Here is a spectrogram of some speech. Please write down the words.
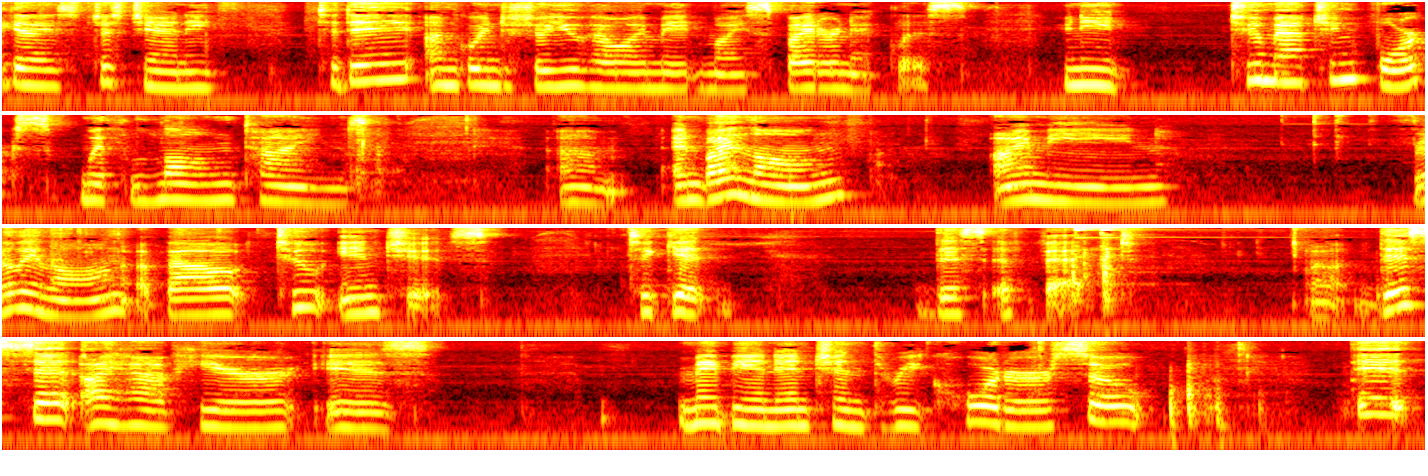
guys, just Jani. Today I'm going to show you how I made my spider necklace. You need two matching forks with long tines. Um, and by long, I mean really long, about two inches to get this effect. Uh, this set I have here is maybe an inch and three quarters, so it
